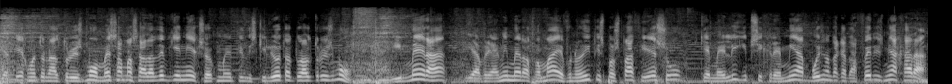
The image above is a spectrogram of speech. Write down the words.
Γιατί έχουμε τον αλτρουισμό μέσα μας, αλλά δεν βγαίνει έξω. Έχουμε τη δυσκολιότητα του αλτρουισμού. Η μέρα, η αυριανή μέρα Θωμά, ευνοεί τις προσπάθειές σου και με λίγη ψυχραιμία μπορείς να τα καταφέρεις μια χαρά.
